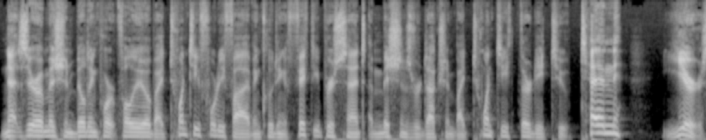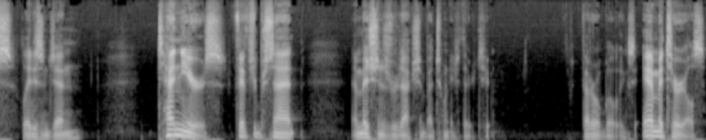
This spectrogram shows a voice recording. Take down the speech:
net zero emission building portfolio by 2045, including a 50% emissions reduction by 2032. 10 years, ladies and gentlemen. 10 years, 50% emissions reduction by 2032. Federal buildings and materials.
